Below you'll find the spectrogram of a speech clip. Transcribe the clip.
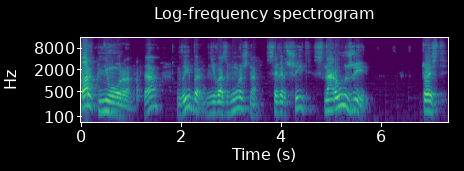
партнером. Да? Выбор невозможно совершить снаружи. То есть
